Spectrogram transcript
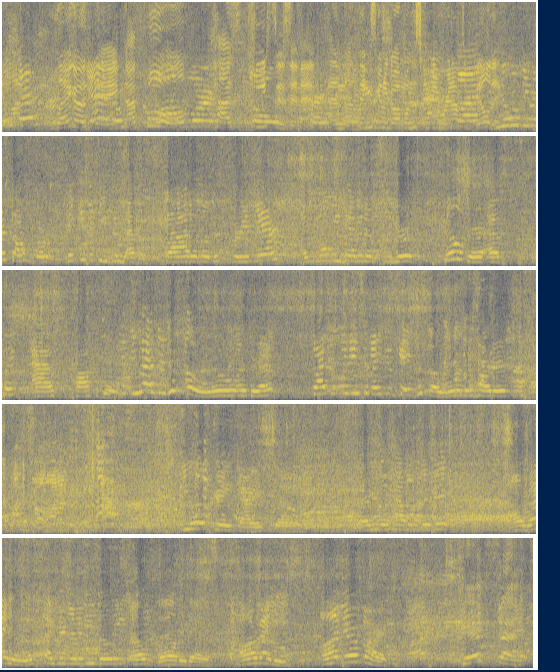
Lego thing. That pool has pieces in it, and the thing's gonna go up on the screen. and We're gonna have to build it. You will be responsible for picking the pieces at the bottom of the screen there, and you will be handing them to your builder as quick as possible. If you guys are just a little adept, so I think we need to make this game just a little bit harder. you look great, guys. So, does everyone have a minute? Alright, it looks like you're going to be building a well today. Alrighty, on your mark, get set,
